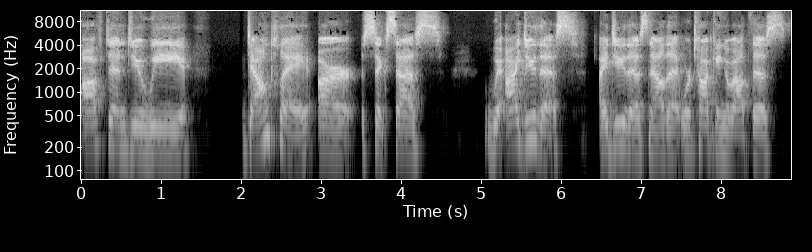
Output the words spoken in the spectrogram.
often do we downplay our success? I do this. I do this now that we're talking about this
